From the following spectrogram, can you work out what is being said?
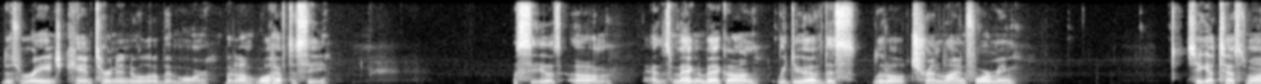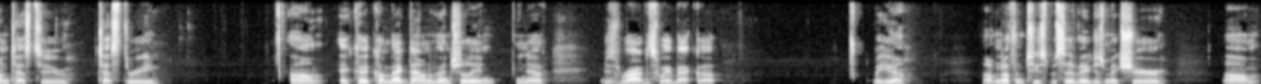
this range can turn into a little bit more, but um, we'll have to see. Let's see. Let's um, add this magnet back on. We do have this little trend line forming. So you got test one, test two, test three. Um, it could come back down eventually, and you know just ride its way back up. But yeah, um, nothing too specific. Just make sure, um,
